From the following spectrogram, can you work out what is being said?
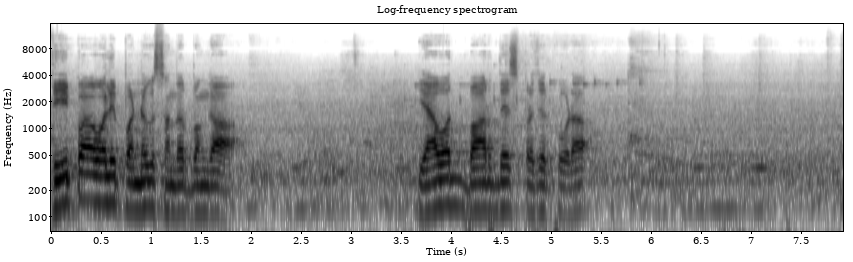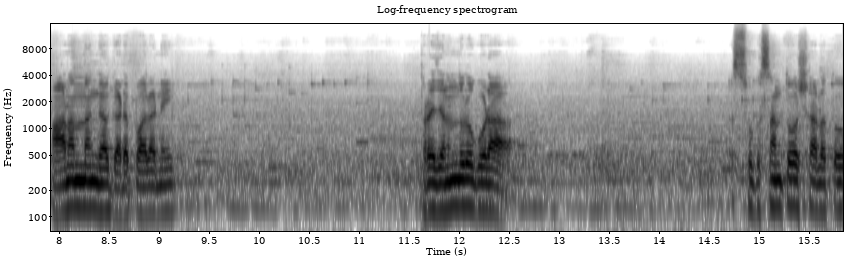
దీపావళి పండుగ సందర్భంగా యావత్ భారతదేశ ప్రజలు కూడా ఆనందంగా గడపాలని ప్రజలందరూ కూడా సుఖ సంతోషాలతో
